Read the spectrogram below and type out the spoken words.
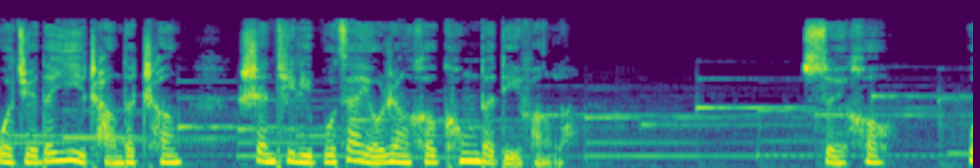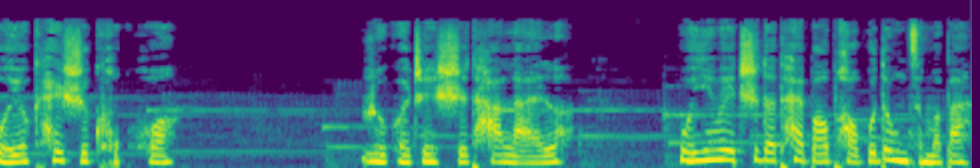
我觉得异常的撑，身体里不再有任何空的地方了。随后，我又开始恐慌。如果这时他来了，我因为吃的太饱跑不动怎么办？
